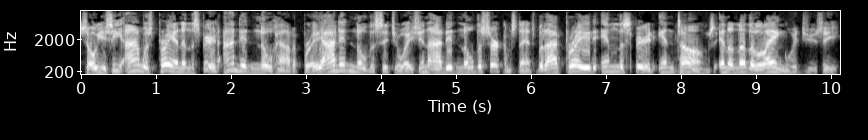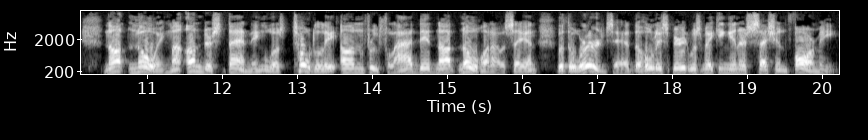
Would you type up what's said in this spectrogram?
So you see, I was praying in the Spirit. I didn't know how to pray. I didn't know the situation. I didn't know the circumstance, but I prayed in the Spirit, in tongues, in another language, you see. Not knowing. My understanding was totally unfruitful. I did not know what I was saying, but the Word said the Holy Spirit was making intercession for me.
